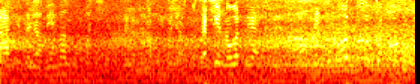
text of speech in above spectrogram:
Ah, que de sea la misma compañía. de la misma compañía. O sea que no bateaste. Se acomodó todo, pues todo.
